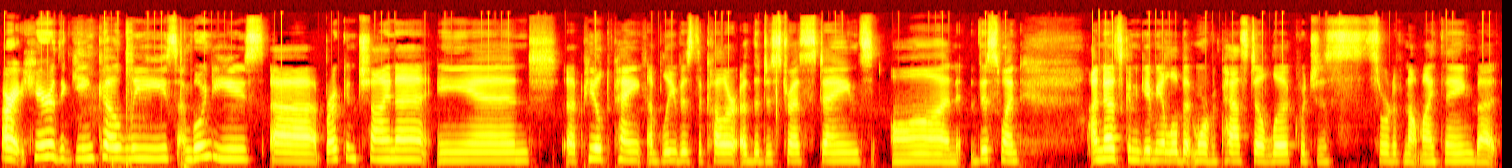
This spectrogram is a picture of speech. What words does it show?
All right, here are the ginkgo leaves. I'm going to use uh, broken china and uh, peeled paint, I believe is the color of the distress stains on this one. I know it's going to give me a little bit more of a pastel look, which is sort of not my thing, but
